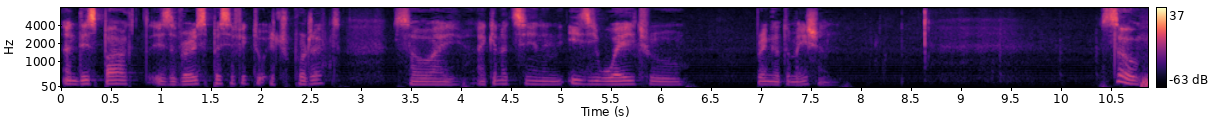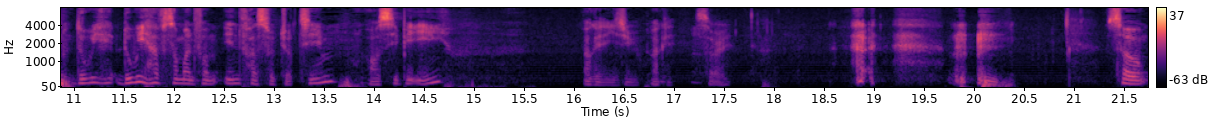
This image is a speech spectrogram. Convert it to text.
And this part is very specific to each project, so I, I cannot see an easy way to bring automation. So, do we do we have someone from infrastructure team or CPE? Okay, it's you. Okay, sorry. so,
